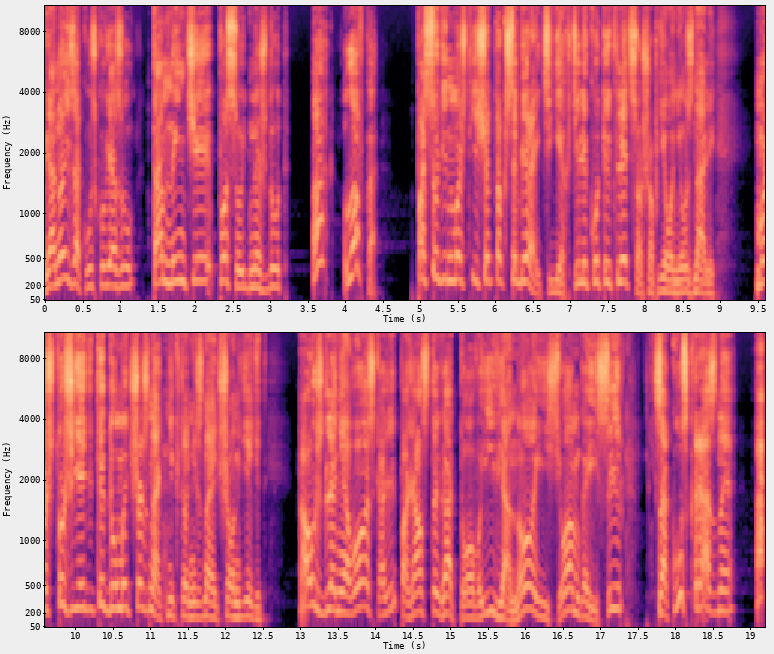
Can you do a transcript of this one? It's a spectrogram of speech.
Вяно и закуску вязу. Там нынче посудина ждут. А? Ловко. Посудин, может, еще только собирается ехать или кутает лицо, чтоб его не узнали. Может, уж едет и думает, что знать никто не знает, что он едет. А уж для него, скажи, пожалуйста, готово. И вяно, и семга, и сыр, и закуска разная. А?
